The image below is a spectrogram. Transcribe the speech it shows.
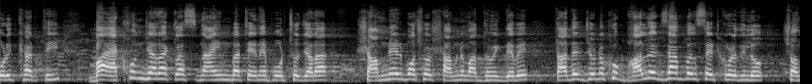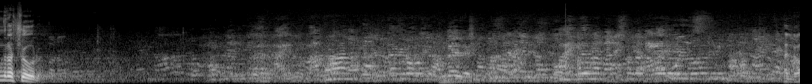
পরীক্ষার্থী বা এখন যারা ক্লাস নাইন বা টেনে পড়ছো যারা সামনের বছর সামনে মাধ্যমিক দেবে তাদের জন্য খুব ভালো এক্সাম্পল সেট করে দিল চন্দ্রচূড়। হ্যালো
